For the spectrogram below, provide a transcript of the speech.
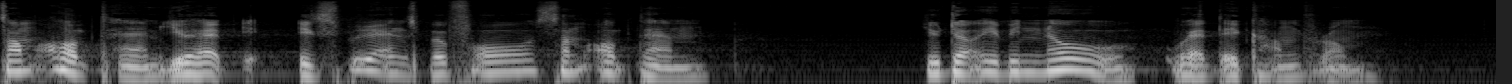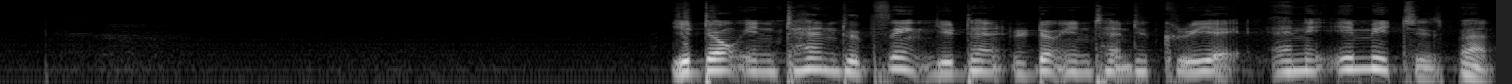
Some of them you have experienced before, some of them you don't even know where they come from. You don't intend to think, you don't, you don't intend to create any images, but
